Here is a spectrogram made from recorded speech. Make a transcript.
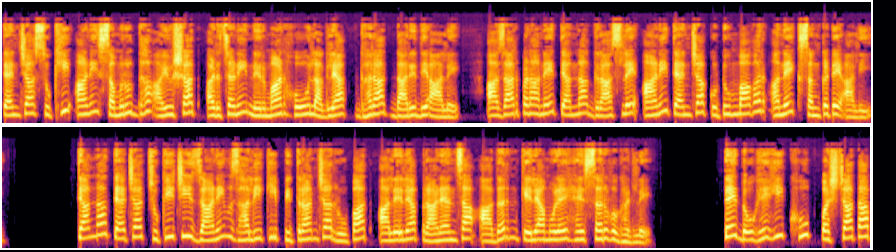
त्यांच्या सुखी आणि समृद्ध आयुष्यात अडचणी निर्माण होऊ लागल्या घरात दारिद्र्य आले. आजारपणाने त्यांना ग्रासले आणि त्यांच्या कुटुंबावर अनेक संकटे आली. त्यांना त्याच्या चुकीची जाणीव झाली की पित्रांच्या रूपात आलेल्या प्राण्यांचा आदर केल्यामुळे हे सर्व घडले. ते दोघेही खूप पश्चाताप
